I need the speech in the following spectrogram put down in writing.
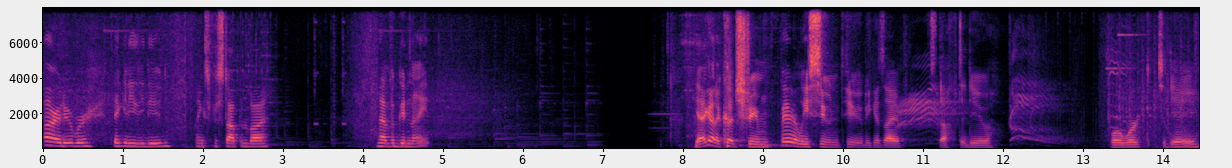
All right, Uber. Take it easy, dude. Thanks for stopping by. Have a good night. Yeah, I gotta cut stream fairly soon too because I have stuff to do for work today.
